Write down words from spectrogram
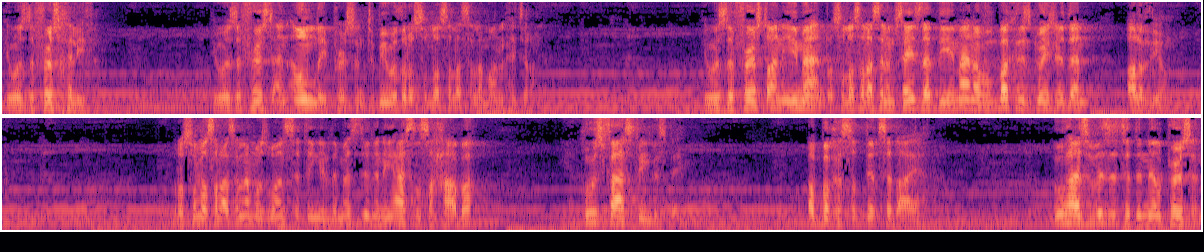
He was the first Khalifa. He was the first and only person to be with Rasulullah on al-Hijrah. He was the first on Iman. Rasulullah says that the Iman of Abu Bakr is greater than all of the Ummah. Rasulullah was once sitting in the masjid and he asked the Sahaba, Who is fasting this day? Abu Bakr Siddiq said, I am. Who has visited an ill person?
